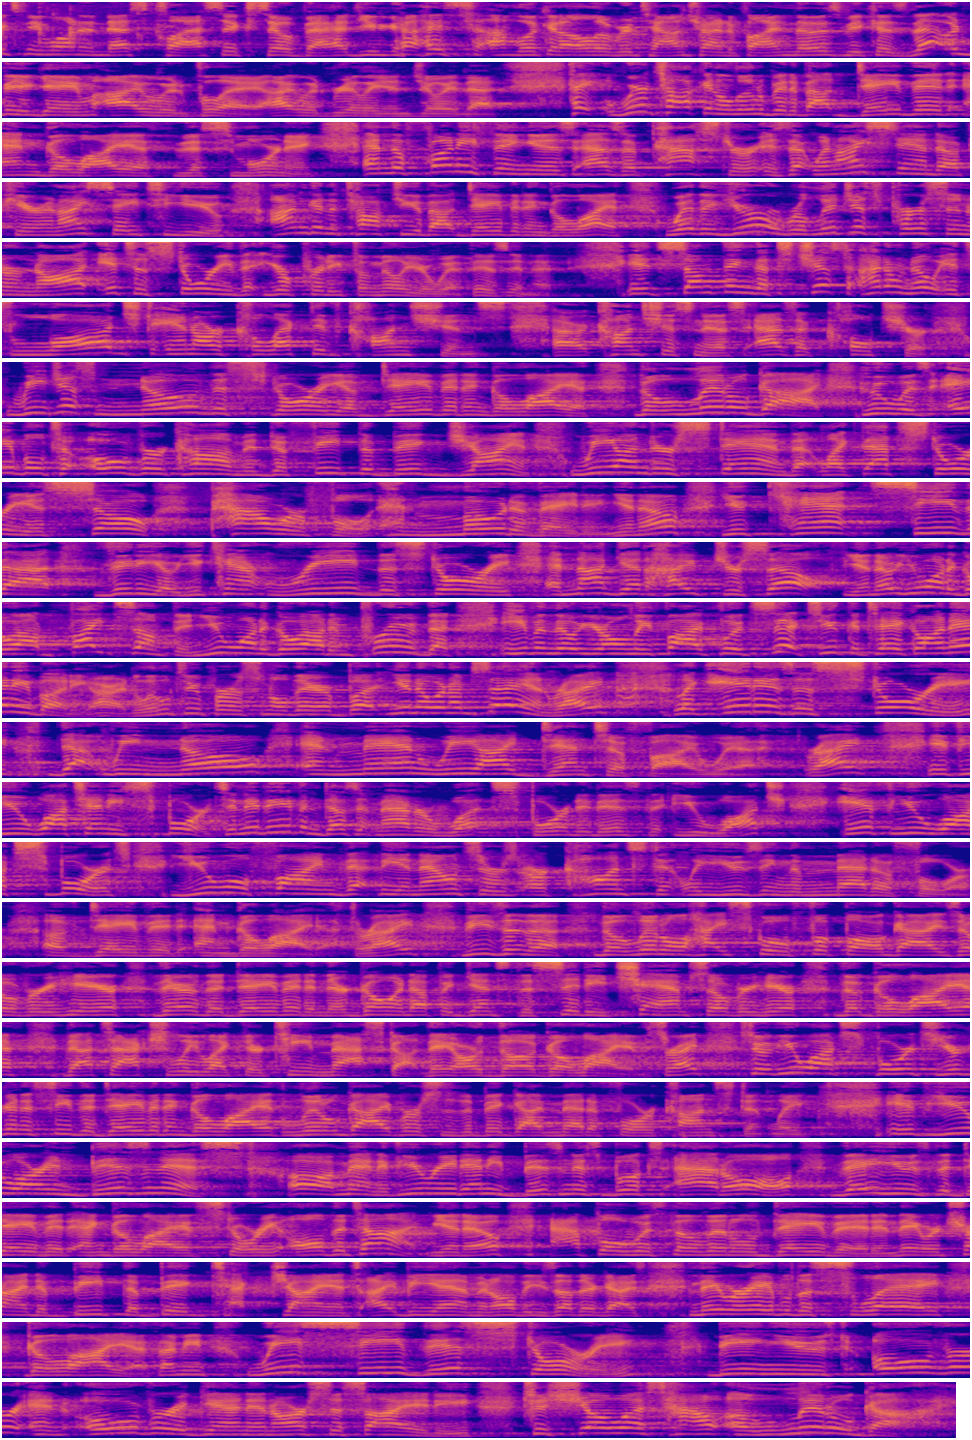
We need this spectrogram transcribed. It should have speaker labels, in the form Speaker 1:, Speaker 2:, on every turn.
Speaker 1: Makes me want to NES Classic so bad, you guys. I'm looking all over town trying to find those because that would be a game I would play. I would really enjoy that. Hey, we're talking a little bit about David and Goliath this morning. And the funny thing is, as a pastor, is that when I stand up here and I say to you, I'm going to talk to you about David and Goliath, whether you're a religious person or not, it's a story that you're pretty familiar with, isn't it? It's something that's just, I don't know, it's lodged in our collective conscience, uh, consciousness as a culture. We just know the story of David and Goliath, the little guy who was able to overcome and defeat the big giant. We understand that like that story is so powerful and motivating, you know? You can't see that video. You can't read the story and not get hyped yourself. You know, you want to go out and fight something. You want to go out and prove that even though you're only five foot six, you could take on anybody. All right, a little too personal there, but you know what I'm saying, right? Like it is a story that we know and man, we identify with, right? If you watch any sports, and it even doesn't matter what sport it is that you watch, if you watch sports, you will find that the announcers are constantly using the metaphor of David and Goliath, right? These are the, the little high school football guys over here. They're the David and they're going up against the city champs over here, the Goliath. That's actually like their team mascot. They are the Goliaths, right? So if you watch sports, you're going to see the David and Goliath, little guy versus the big guy metaphor constantly. If you are in business, oh man, if you read any business books at all, they use the David and Goliath story all the time, you know? Apple was the little David and they were trying to beat the big tech giants, IBM and all these other guys, and they were able to slay Goliath. I mean, we see this story being used over and over again in our society to show us how a little guy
